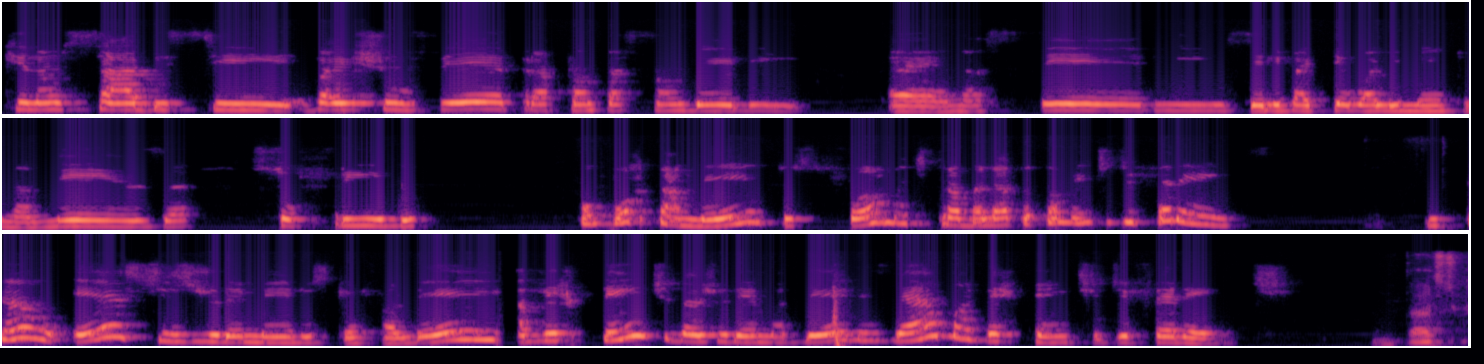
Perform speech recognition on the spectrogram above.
que não sabe se vai chover para a plantação dele é, nascer se ele vai ter o alimento na mesa, sofrido. Comportamentos, forma de trabalhar totalmente diferentes. Então, estes juremeiros que eu falei, a vertente da jurema deles é uma vertente diferente. Fantástico.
